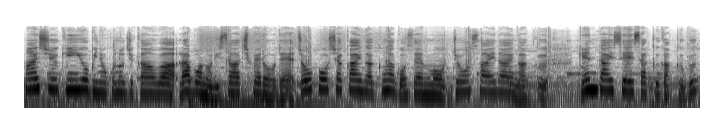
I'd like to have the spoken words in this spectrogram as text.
毎週金曜日のこの時間はラボのリサーチフェローで情報社会学がご専門城西大学現代政策学部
